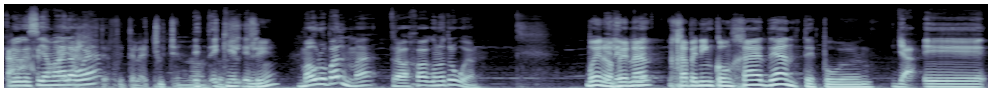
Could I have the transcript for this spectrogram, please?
Creo que se llamaba la weá. Te fuiste la chucha, ¿no? Es, es que el, el- ¿Sí? Mauro Palma trabajaba con otro weón. Bueno, Fernand, Happening con Ja es de antes, pues. weón. Ya, eh.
